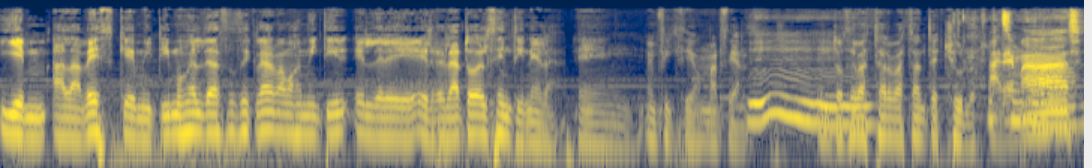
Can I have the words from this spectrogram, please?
y en- a la vez que emitimos el de Arthur C. Clarke vamos a emitir el, de- el relato del Centinela en, en Ficción Marciana. Mm. Entonces va a estar bastante chulo. Además,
